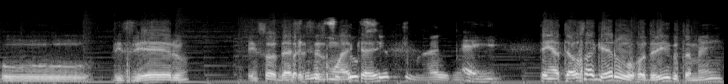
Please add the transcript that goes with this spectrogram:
o Liseiro. Pensou, desce esses moleques aí. Demais, né? é, e... Tem até o zagueiro, o Rodrigo também.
